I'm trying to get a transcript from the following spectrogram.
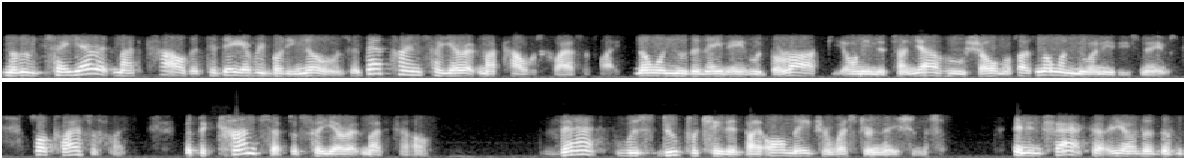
In other words, Sayeret Matkal, that today everybody knows. At that time, Sayeret Matkal was classified. No one knew the name Ehud Barak, Yoni Netanyahu, Shaul Mofaz. No one knew any of these names. It's all classified. But the concept of Sayeret Matkal, that was duplicated by all major Western nations. And in fact, uh, you know, the, the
